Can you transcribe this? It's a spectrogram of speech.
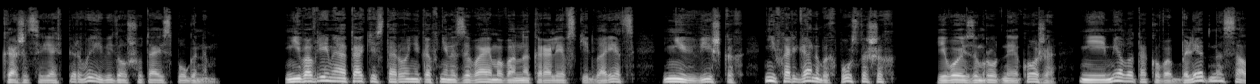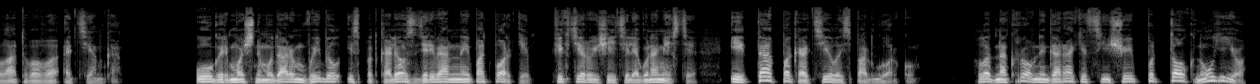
Кажется, я впервые видел Шута испуганным. Ни во время атаки сторонников неназываемого на Королевский дворец, ни в Вишках, ни в Харьгановых пустошах его изумрудная кожа не имела такого бледно-салатового оттенка. Угорь мощным ударом выбил из-под колес деревянные подпорки, фиксирующие телегу на месте, и та покатилась под горку. Хладнокровный Гаракец еще и подтолкнул ее,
